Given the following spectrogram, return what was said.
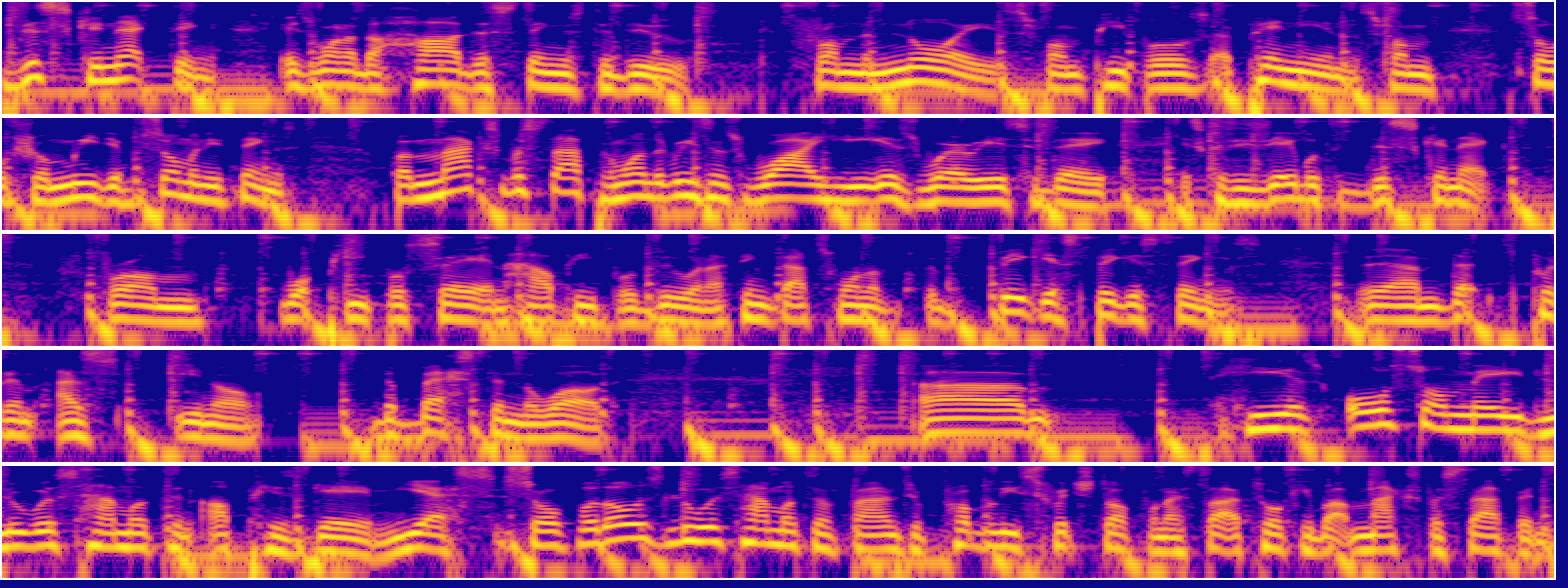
Disconnecting is one of the hardest things to do from the noise, from people's opinions, from social media, so many things. But Max Verstappen, one of the reasons why he is where he is today is because he's able to disconnect from what people say and how people do. And I think that's one of the biggest, biggest things um, that's put him as, you know, the best in the world. Um, he has also made Lewis Hamilton up his game. Yes, so for those Lewis Hamilton fans who probably switched off when I started talking about Max Verstappen,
